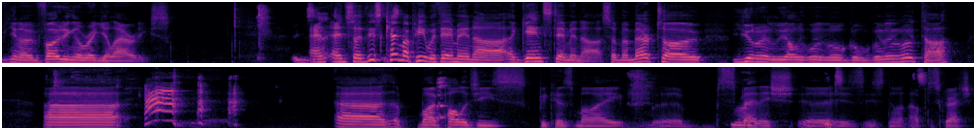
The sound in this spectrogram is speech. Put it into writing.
you know voting irregularities. And, Exactly. and so this came up here with MNR against MNR. So Mamerto Uh, uh, my apologies because my uh, Spanish uh, is is not up to scratch.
